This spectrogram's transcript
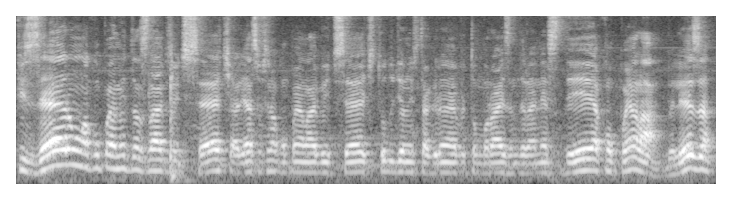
Fizeram o acompanhamento das lives 87. Aliás, se você não acompanha a live 87, todo dia no Instagram, Everton Moraes, underline SD, acompanha lá, beleza?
